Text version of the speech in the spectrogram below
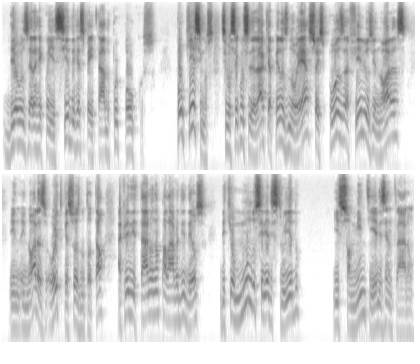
Deus era reconhecido e respeitado por poucos. Pouquíssimos, se você considerar que apenas Noé, sua esposa, filhos e noras, noras, oito pessoas no total, acreditaram na palavra de Deus de que o mundo seria destruído e somente eles entraram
